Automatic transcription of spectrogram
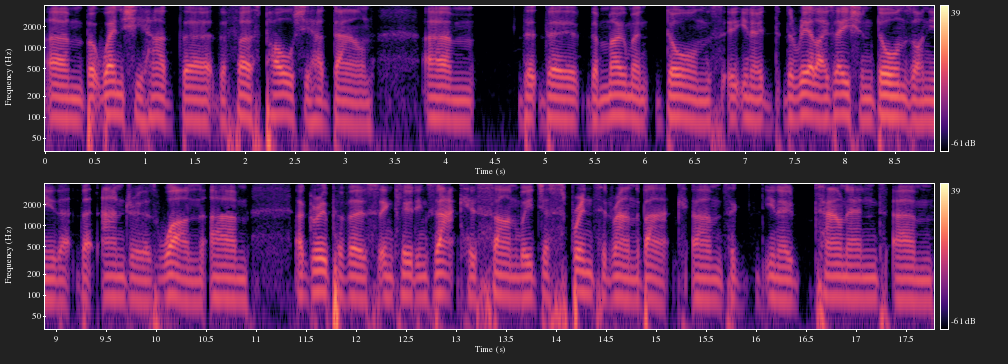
Um, but when she had the the first pole she had down um, the the the moment dawns you know the realization dawns on you that that Andrew has won. Um, a group of us, including Zach, his son, we just sprinted round the back um, to, you know, Townend um,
